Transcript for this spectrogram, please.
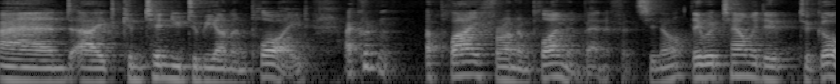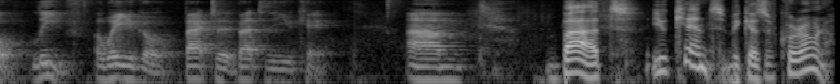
and I'd continued to be unemployed, I couldn't apply for unemployment benefits. You know, they would tell me to, to go, leave, away you go, back to back to the UK. Um, But you can't because of Corona.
